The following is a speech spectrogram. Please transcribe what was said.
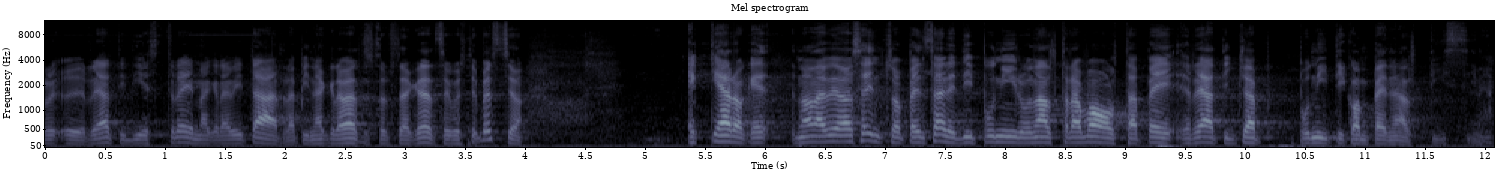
eh, reati di estrema gravità, rapina aggravata, estorsione aggravata, queste persone, è chiaro che non aveva senso pensare di punire un'altra volta per reati già puniti con pene altissime.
